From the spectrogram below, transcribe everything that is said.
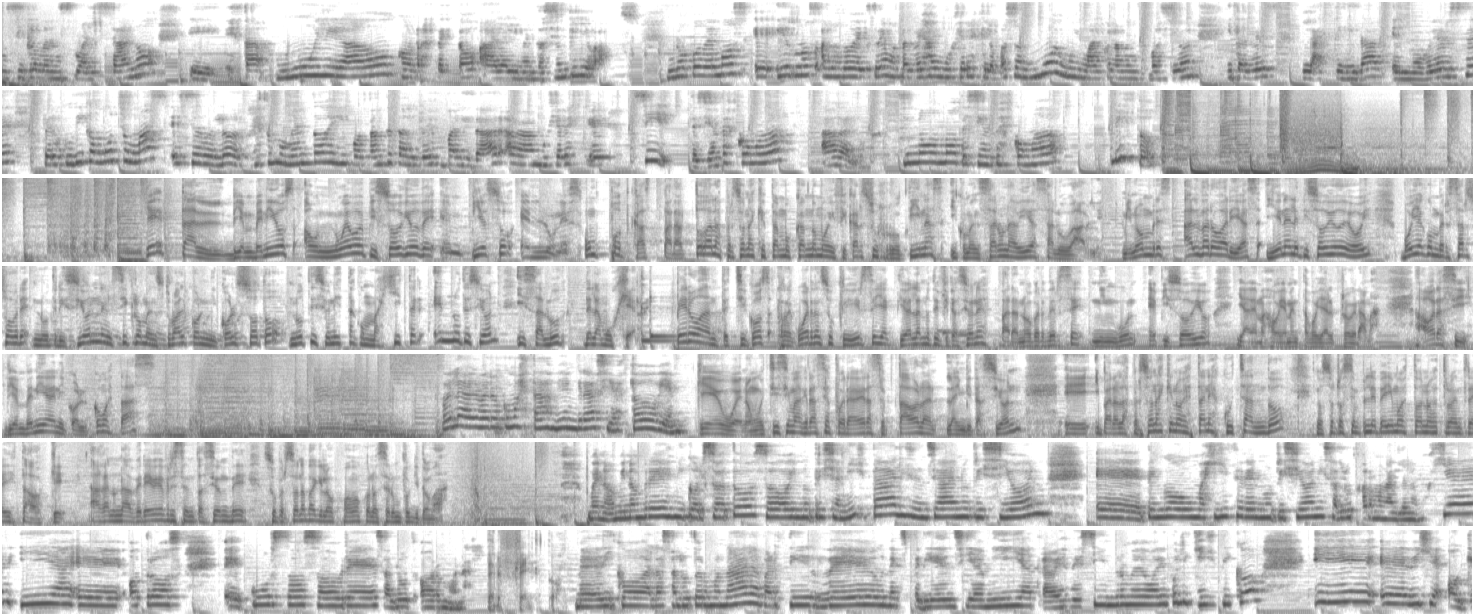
un ciclo menstrual sano eh, está muy ligado con respecto a la alimentación que llevamos. No podemos eh, irnos a los dos extremos. Tal vez hay mujeres que lo pasan muy, muy mal con la menstruación y tal vez la actividad, el moverse, perjudica mucho más ese dolor. En estos momentos es importante tal vez validar a mujeres que si te sientes cómoda, hágalo. Si no, no te sientes cómoda, listo. ¿Qué tal? Bienvenidos a un nuevo episodio de Empiezo el lunes, un podcast para todas las personas que están buscando modificar sus rutinas y comenzar una vida saludable. Mi nombre es Álvaro Arias y en el episodio de hoy voy a conversar sobre nutrición en el ciclo menstrual con Nicole Soto, nutricionista con magíster en nutrición y salud de la mujer. Pero antes, chicos, recuerden suscribirse y activar las notificaciones para no perderse ningún episodio y además, obviamente, apoyar el programa. Ahora sí, bienvenida Nicole, ¿cómo estás? Hola Álvaro, ¿cómo estás? Bien, gracias, todo bien. Qué bueno, muchísimas gracias por haber aceptado la, invitación. Eh, y para las personas que nos están escuchando, nosotros siempre le pedimos a todos nuestros entrevistados que hagan una breve presentación de su persona para que los podamos conocer un poquito más. Bueno, mi nombre es Nicole Soto, soy nutricionista, licenciada en nutrición, eh, tengo un magíster en nutrición y salud hormonal de la mujer y eh, otros eh, cursos sobre salud hormonal. Perfecto. Me dedico a la salud hormonal a partir de una experiencia mía a través de síndrome de ovario poliquístico y dije, ok,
